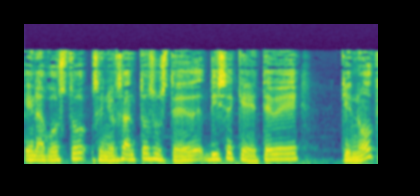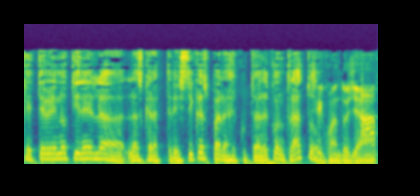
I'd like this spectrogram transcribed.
en agosto, señor Santos, usted dice que ETV que no, que ETV no tiene las características para ejecutar el contrato. Sí, cuando ya,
